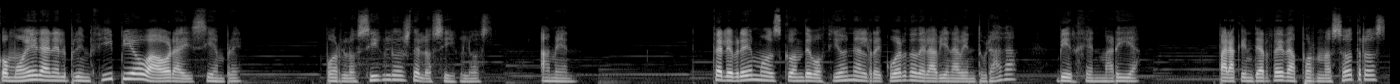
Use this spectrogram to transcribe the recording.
como era en el principio, ahora y siempre, por los siglos de los siglos. Amén. Celebremos con devoción el recuerdo de la bienaventurada Virgen María, para que interceda por nosotros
